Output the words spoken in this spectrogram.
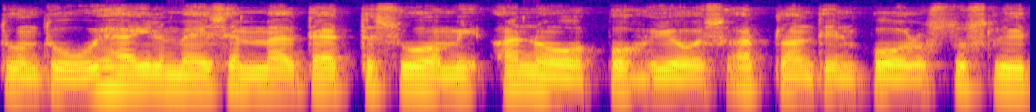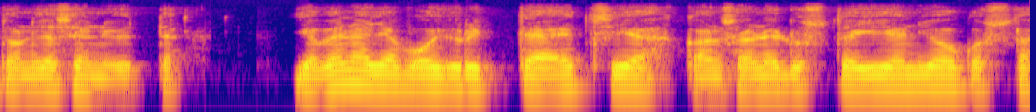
tuntuu yhä ilmeisemmältä, että Suomi anoo Pohjois-Atlantin puolustusliiton jäsenyyttä ja Venäjä voi yrittää etsiä kansanedustajien joukosta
